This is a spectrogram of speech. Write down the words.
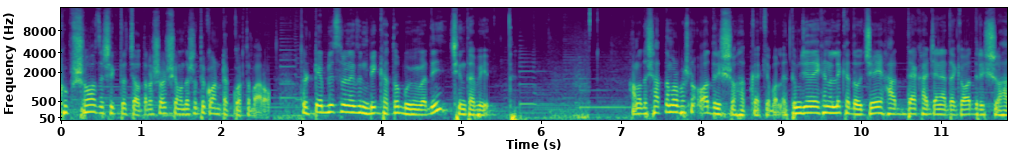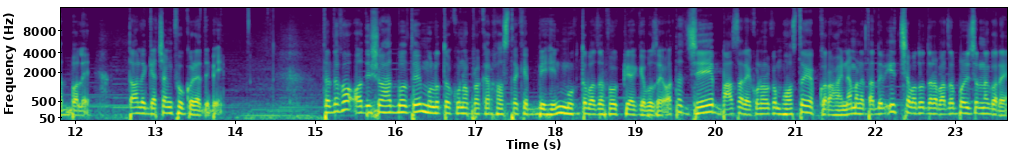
খুব সহজে শিখতে চাও, তারা সহজে আমাদের সাথে কন্ট্যাক্ট করতে পারো। তো টেবলিস হলেন একজন বিখ্যাত ভূমিবাদী, চিন্তাবিদ। আমাদের সাত নম্বর প্রশ্ন, অদৃশ্য হাত কাকে বলে? তুমি যদি এখানে লিখে দাও, যে হাত দেখা যায় না, তাকে অদৃশ্য হাত বলে তাহলে গ্যাচাংফু করে দেবে। তা দেখো, অদৃশ্য হাত বলতে মূলত কোনো প্রকার হস্তক্ষেপবিহীন মুক্ত বাজার প্রক্রিয়াকে বোঝায়। অর্থাৎ যে বাজারে কোনো রকম হস্তক্ষেপ করা হয় না মানে তাদের ইচ্ছা মতো তারা বাজার পরিচালনা করে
